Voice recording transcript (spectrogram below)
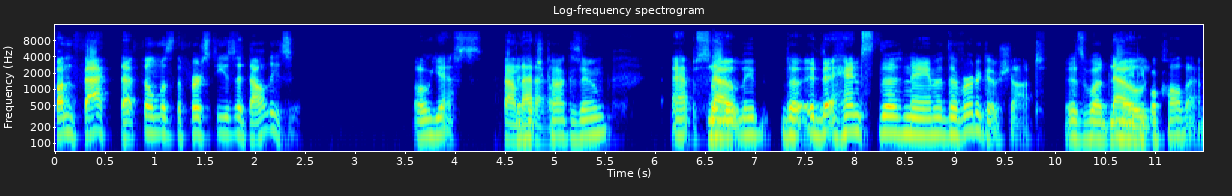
Fun fact: that film was the first to use a dolly zoom. Oh yes, Found the that out. Hitchcock zoom. Absolutely. The, the hence the name of the Vertigo shot is what Now- many people call that.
